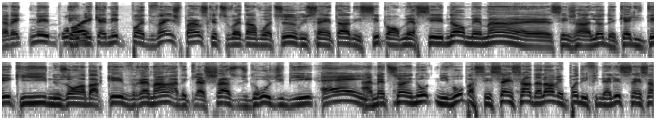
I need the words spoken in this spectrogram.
Avec une, Ouais. mécanique pas de vin, je pense que tu vas être en voiture rue Sainte-Anne ici. Puis on remercie énormément euh, ces gens-là de qualité qui nous ont embarqués vraiment avec la chasse du gros gibier Hey! à mettre ça à un autre niveau parce que c'est 500 et pas des finalistes 500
